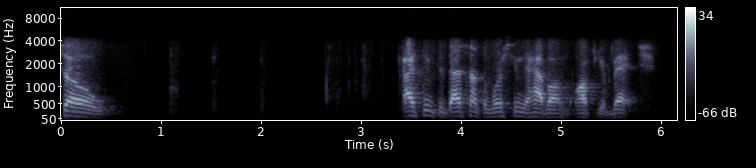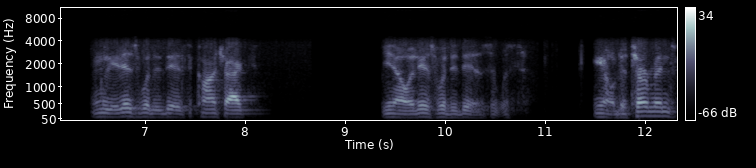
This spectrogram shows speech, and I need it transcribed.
So I think that that's not the worst thing to have off, off your bench. I mean, it is what it is. The contract, you know, it is what it is. It was, you know, determined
